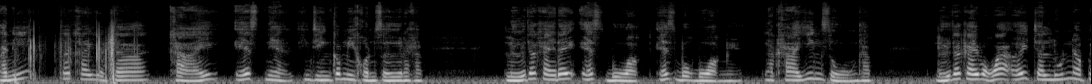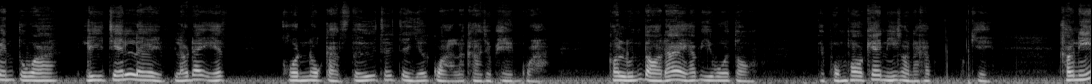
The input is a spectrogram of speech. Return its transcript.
อันนี้ถ้าใครอยากจะ ขาย S เนี่ย จริง ๆ ก็มีคนซื้อนะครับ หรือถ้าใครได้ S บวก S บวกบวกเนี่ยราคายิ่งสูงครับ หรือถ้าใครบอกว่าเอ้ยจะลุ้นเอาเป็นตัวรีเจนเลย แล้วได้ S คนโอกาสซื้อจะจะเยอะกว่าราคาจะแพงกว่า ก็ลุ้นต่อได้ครับ EVO ต่อ แต่ผมพอแค่นี้ก่อนนะครับโอเคคราวนี้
